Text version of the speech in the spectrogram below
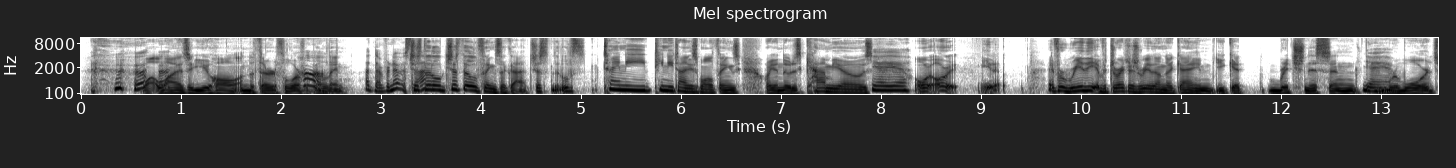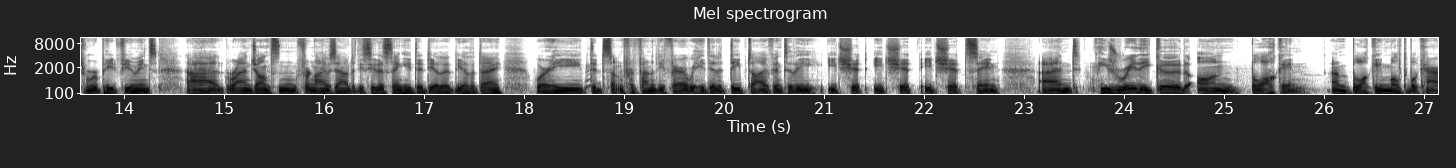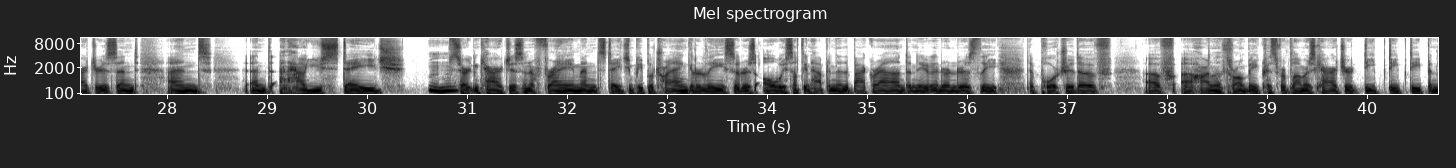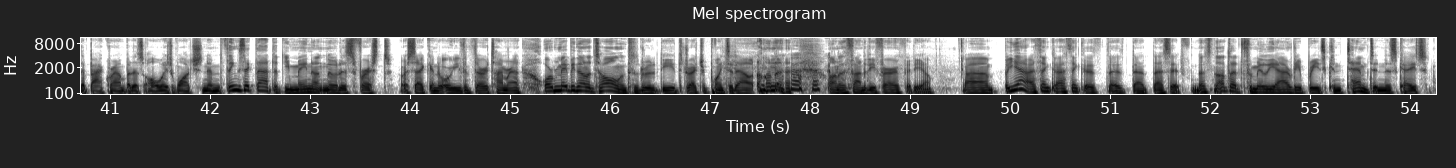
Why, why is a U-Haul on the third floor of a building? I'd never noticed Just that. little, just little things like that. Just little tiny, teeny, tiny, small things. Or you'll notice cameos. Yeah, yeah. Or, or you know, if a really, if a director's really on their game, you get richness and Yeah, yeah. rewards from repeat viewings. Uh, Rian Johnson for Knives Out. Did you see this thing he did the other the other day, where he did something for Vanity Fair, where he did a deep dive into the eat shit, eat shit, eat shit scene, and he's really good on blocking and blocking multiple characters and and and and how you stage certain characters in a frame and staging people triangularly. So there's always something happening in the background, and then there's the the portrait of of uh, Harlan Thrombey, Christopher Plummer's character, deep, deep, deep in the background, but is always watching him. Things like that that you may not notice first or second or even third time around, or maybe not at all until the, the director points it out on a on a Vanity Fair video. Um, but yeah, I think I think that, that, that that's it. That's not that familiarity breeds contempt in this case.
